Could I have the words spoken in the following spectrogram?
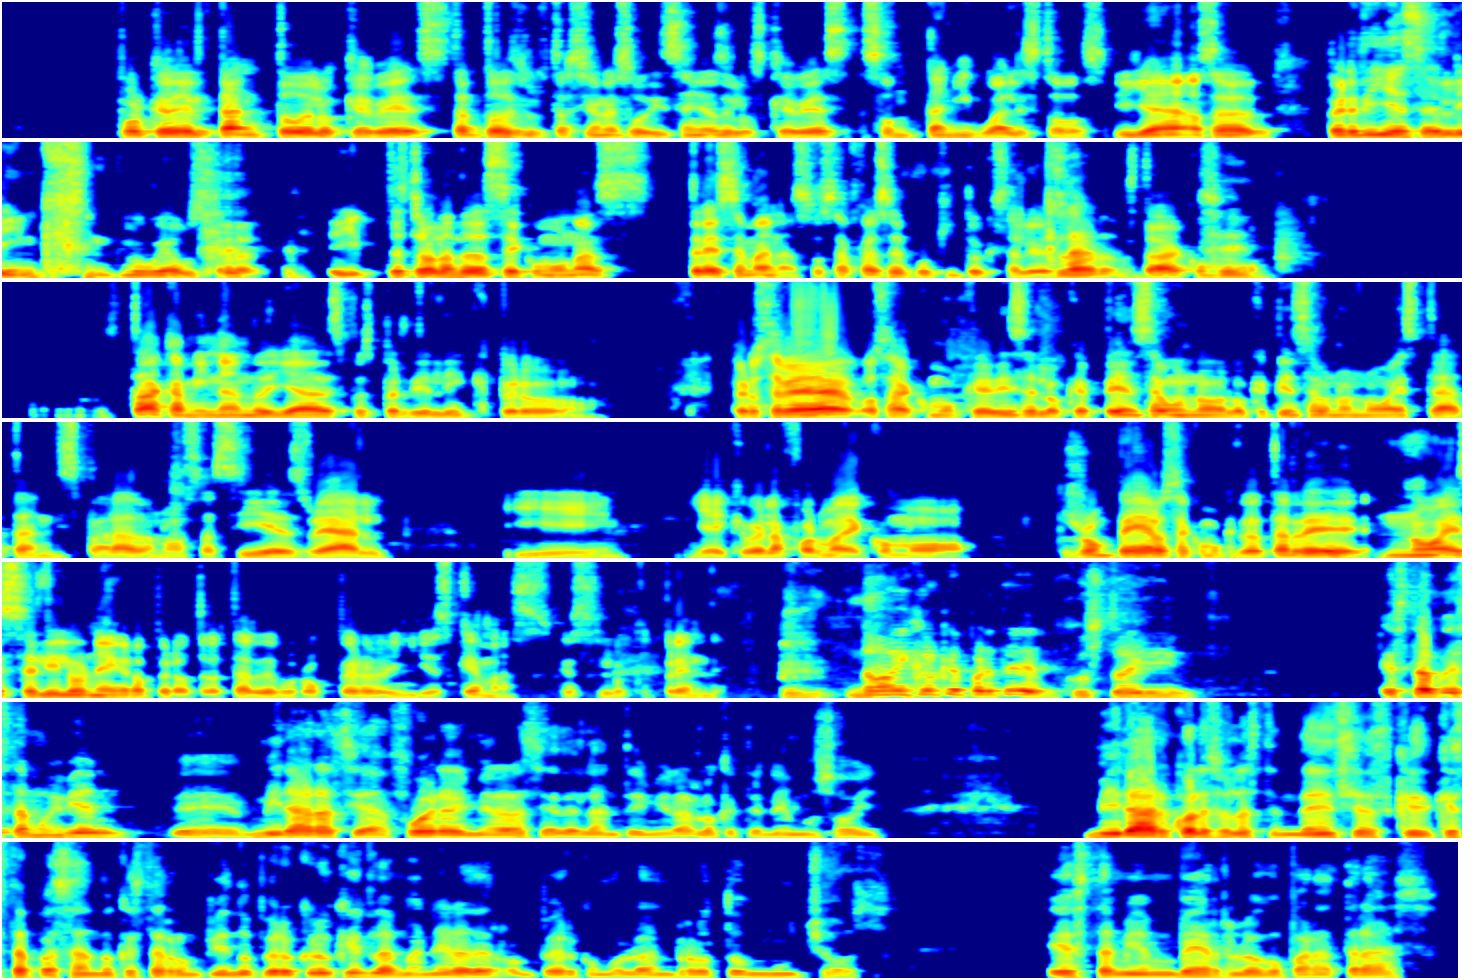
por qué del tanto de lo que ves, tanto de ilustraciones o diseños de los que ves son tan iguales todos? Y ya, o sea, perdí ese link, lo voy a buscar. Y te estoy hablando de hace como unas tres semanas, o sea, fue hace poquito que salió eso. Claro, Estaba como, sí. Estaba caminando y ya después perdí el link, pero, pero se ve, o sea, como que dice, lo que piensa uno, lo que piensa uno no está tan disparado, ¿no? O sea, sí es real y, y hay que ver la forma de cómo pues, romper, o sea, como que tratar de, no es el hilo negro, pero tratar de romper y esquemas, que es lo que prende. No, y creo que aparte, justo ahí está, está muy bien eh, mirar hacia afuera y mirar hacia adelante y mirar lo que tenemos hoy. Mirar cuáles son las tendencias, qué, qué está pasando, qué está rompiendo, pero creo que la manera de romper, como lo han roto muchos, es también ver luego para atrás,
